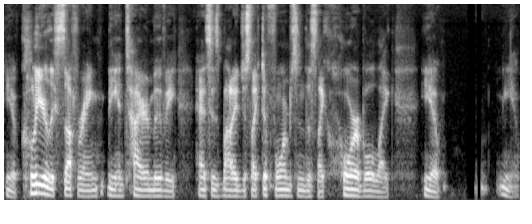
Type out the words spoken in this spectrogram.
you know clearly suffering the entire movie as his body just like deforms into this like horrible like you know you know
